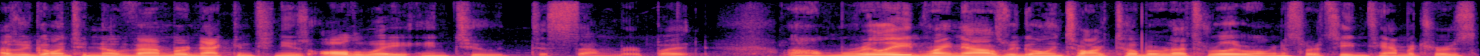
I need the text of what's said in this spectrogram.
as we go into November, and that continues all the way into December. But um, really, right now, as we go into October, that's really where we're going to start seeing temperatures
